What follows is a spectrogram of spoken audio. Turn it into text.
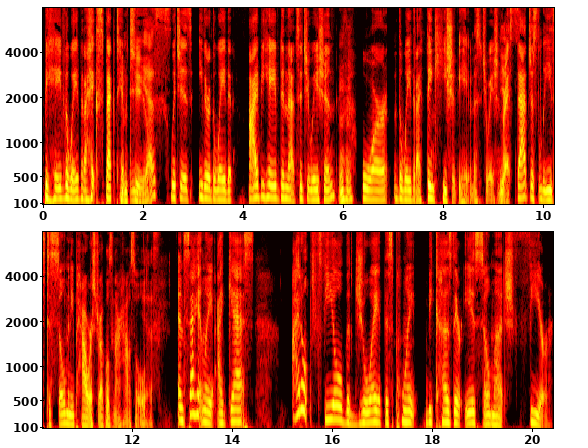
behave the way that I expect him to, Yes. which is either the way that I behaved in that situation Mhm. or the way that I think he should behave in a situation, right? Yes. That just leads to so many power struggles in our household. Yes. And secondly, I guess I don't feel the joy at this point because there is so much fear.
